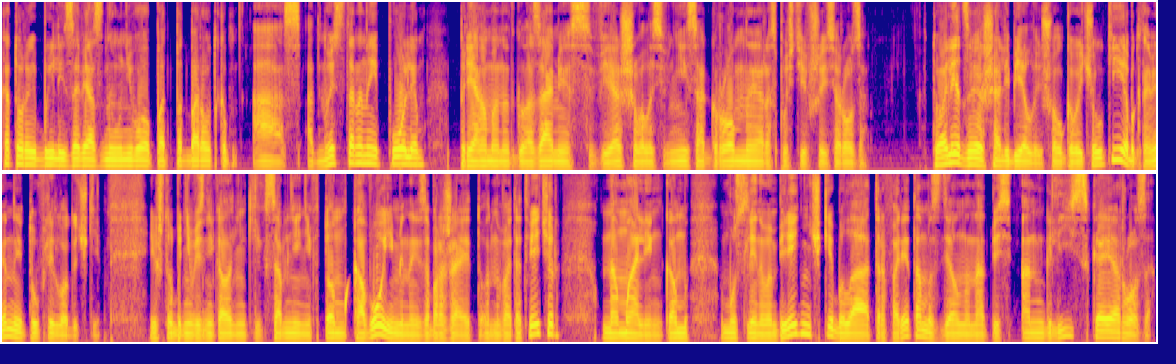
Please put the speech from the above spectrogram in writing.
которые были завязаны у него под подбородком, а с одной стороны полем прямо над глазами свешивалась вниз огромная распустившаяся роза. Туалет завершали белые шелковые чулки и обыкновенные туфли-лодочки. И чтобы не возникало никаких сомнений в том, кого именно изображает он в этот вечер, на маленьком муслиновом передничке была трафаретом сделана надпись «Английская роза».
